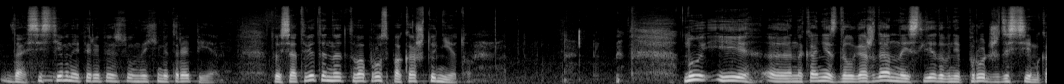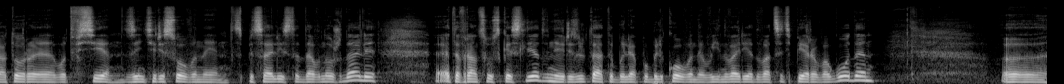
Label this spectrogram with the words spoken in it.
Да, системная переоперационная химиотерапия – то есть ответа на этот вопрос пока что нету. Ну и, э, наконец, долгожданное исследование PRODGD-7, которое вот все заинтересованные специалисты давно ждали. Это французское исследование, результаты были опубликованы в январе 2021 года. Э,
